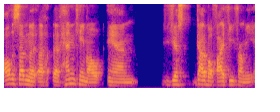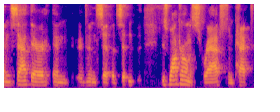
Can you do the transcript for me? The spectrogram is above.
all of a sudden a, a, a hen came out and just got about five feet from me and sat there and it didn't sit, but sitting, just walked around and scratched and pecked.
